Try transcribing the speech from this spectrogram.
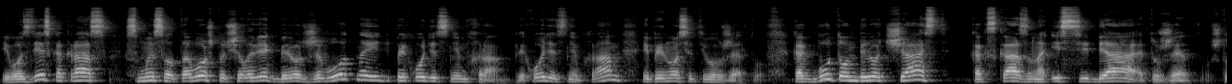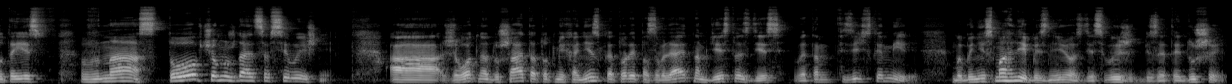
И вот здесь как раз смысл того, что человек берет животное и приходит с ним в храм. Приходит с ним в храм и приносит его в жертву. Как будто он берет часть как сказано, из себя эту жертву. Что-то есть в нас, то, в чем нуждается Всевышний. А животная душа – это тот механизм, который позволяет нам действовать здесь, в этом физическом мире. Мы бы не смогли без нее здесь выжить, без этой души.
